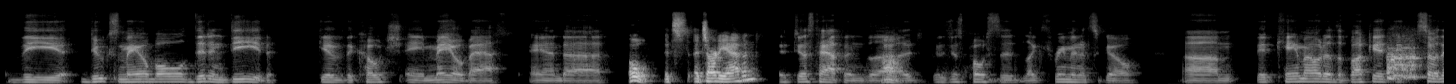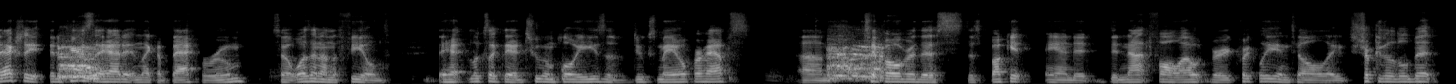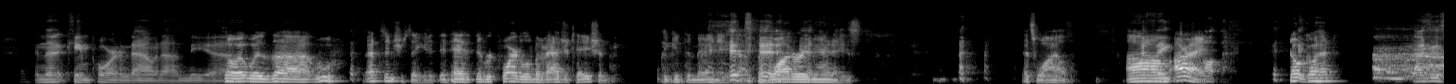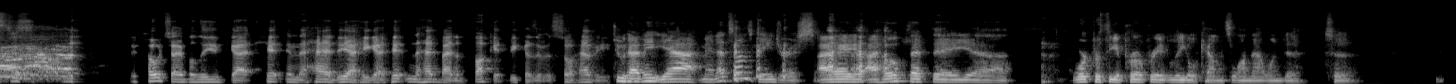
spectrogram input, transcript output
The Duke's Mayo Bowl did indeed give the coach a mayo bath, and uh, Oh, it's it's already happened. it just happened. Uh, Wow. it, it was just posted like three minutes ago. Um, it came out of the bucket. so they actually, it appears they had it in like a back room, so it wasn't on the field. They had looks like they had two employees of Duke's Mayo, perhaps, um, tip over this this bucket, and it did not fall out very quickly until they shook it a little bit, and then it came pouring down on the. Uh, So it was. Uh, ooh, that's interesting. It, it had it required a little bit of agitation to get the mayonnaise out, the watery mayonnaise. That's wild. Um, all right. all- No, go ahead. I was just the, coach, I believe, got hit in the head. Yeah, he got hit in the head by the bucket because it was so heavy. Too heavy? Yeah, man, that sounds dangerous. I I hope that they uh, worked with the appropriate legal counsel on that one to to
